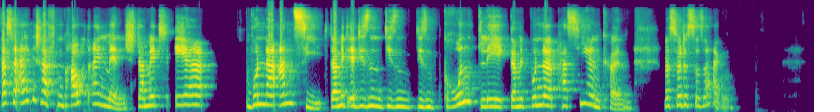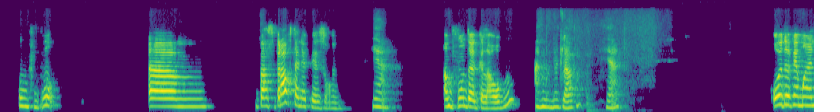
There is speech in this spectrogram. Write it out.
was für Eigenschaften braucht ein Mensch, damit er Wunder anzieht, damit er diesen, diesen, diesen Grund legt, damit Wunder passieren können. Was würdest du sagen? Und ähm, was braucht eine Person? Ja. Am Wunder glauben. Am Wunder glauben, ja. Oder wenn man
